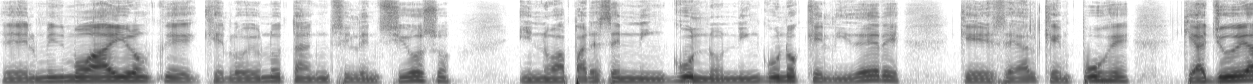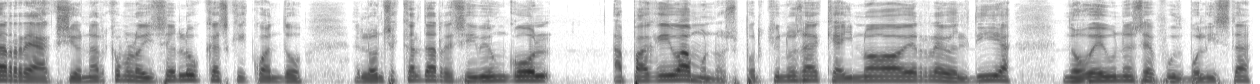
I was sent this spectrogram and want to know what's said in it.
el mismo Iron que, que lo ve uno tan silencioso y no aparece ninguno, ninguno que lidere, que sea el que empuje, que ayude a reaccionar, como lo dice Lucas, que cuando el Once Caldas recibe un gol, apague y vámonos, porque uno sabe que ahí no va a haber rebeldía, no ve uno ese futbolista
